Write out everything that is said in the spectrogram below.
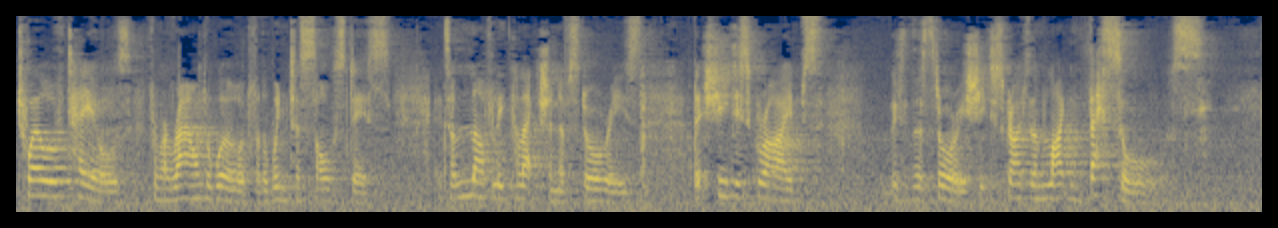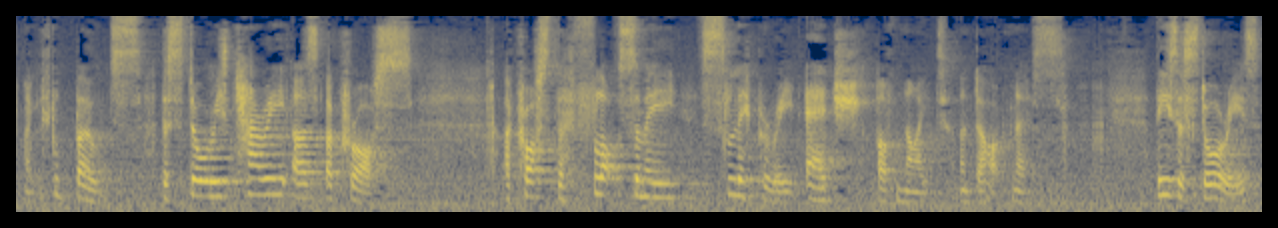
12 Tales from Around the World for the Winter Solstice. It's a lovely collection of stories that she describes. This is the story. She describes them like vessels, like little boats. The stories carry us across, across the flotsomy, slippery edge of night and darkness. These are stories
